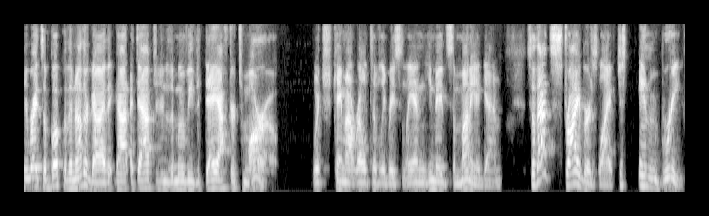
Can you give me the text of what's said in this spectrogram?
he writes a book with another guy that got adapted into the movie The Day After Tomorrow, which came out relatively recently, and he made some money again. So that's Strieber's life, just in brief.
